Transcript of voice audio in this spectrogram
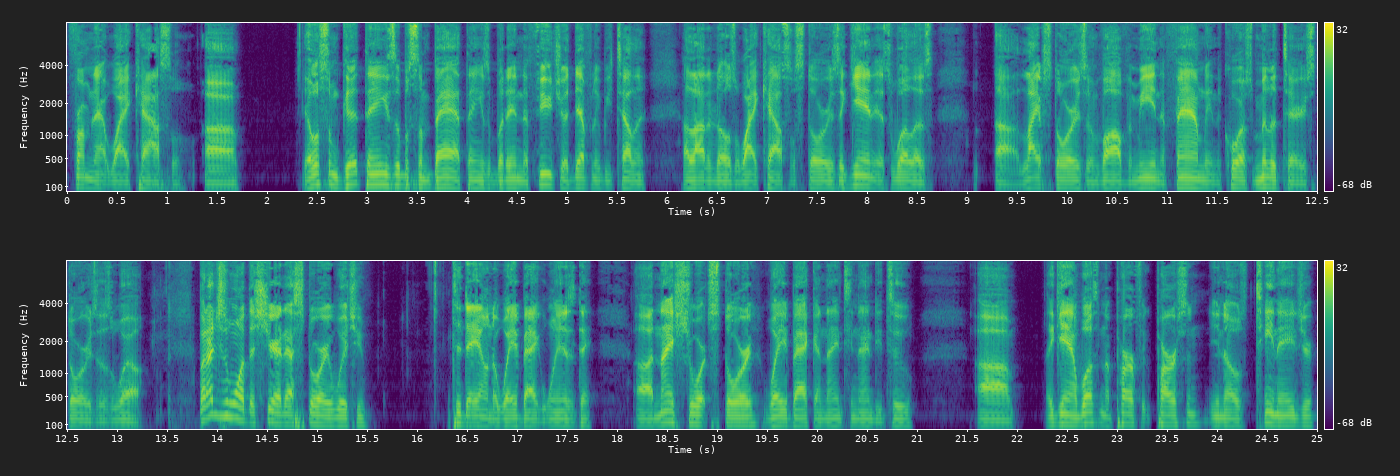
from that White Castle. Uh, there was some good things, there was some bad things, but in the future, I'll definitely be telling a lot of those White Castle stories again, as well as uh, life stories involving me and the family, and of course, military stories as well. But I just wanted to share that story with you today on the Way Back Wednesday. Uh, nice short story way back in 1992. Uh, again, wasn't a perfect person, you know, teenager,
